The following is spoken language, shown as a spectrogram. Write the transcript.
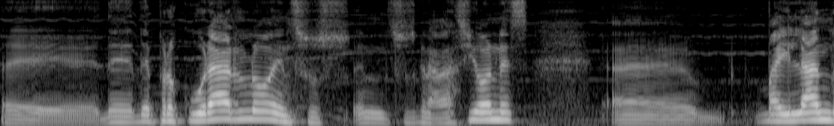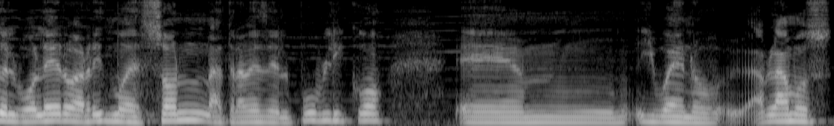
eh, de, de procurarlo en sus, en sus grabaciones, eh, bailando el bolero a ritmo de son a través del público. eh, y bueno, hablamos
